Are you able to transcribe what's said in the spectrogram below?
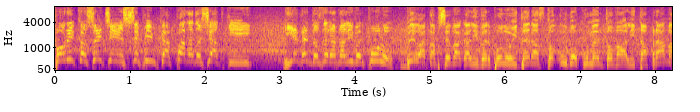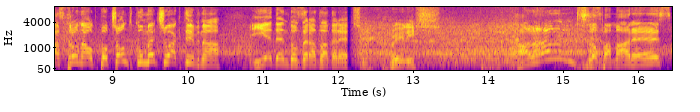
Po rykoszecie jeszcze piłka wpada do siatki. 1 do 0 dla Liverpoolu. Była ta przewaga Liverpoolu i teraz to udokumentowali. Ta prawa strona od początku meczu aktywna. 1 do 0 dla Dere. Grealish. Haaland! Slopa Mares.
